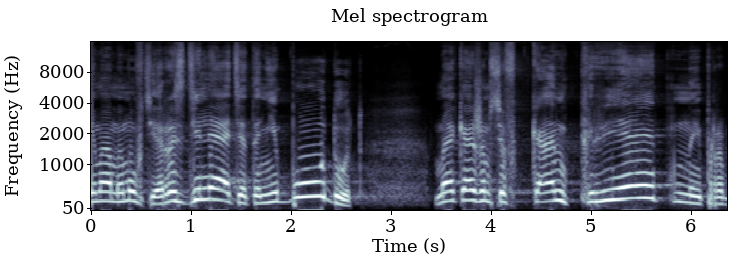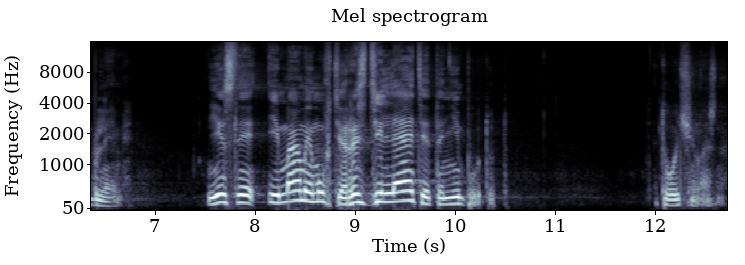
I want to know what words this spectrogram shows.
имам и муфти разделять это не будут, мы окажемся в конкретной проблеме. Если имам и муфти разделять это не будут. Это очень важно.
